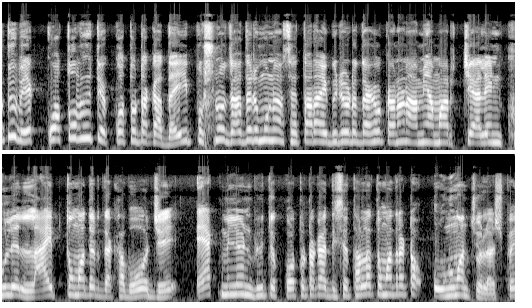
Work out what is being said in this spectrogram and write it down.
ইউটিউবে কত ভিউতে কত টাকা দেয়? এই প্রশ্ন যাদের মনে আছে তারা এই ভিডিওটা দেখো, কারণ আমি আমার চ্যালেঞ্জ খুলে লাইভ তোমাদের দেখাবো যে এক মিলিয়ন ভিউতে কত টাকা দিছে, তাহলে তোমাদের একটা অনুমান চলে আসবে।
